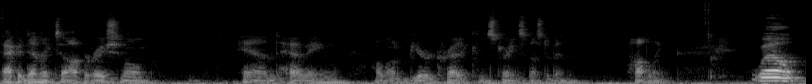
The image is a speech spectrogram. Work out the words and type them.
academic to operational and having a lot of bureaucratic constraints must have been hobbling. Well,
